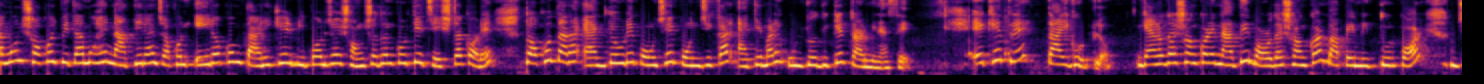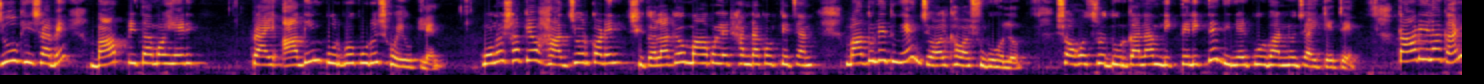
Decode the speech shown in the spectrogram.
এমন সকল পিতামহের নাতিরা যখন এই রকম তারিখের বিপর্যয় সংশোধন করতে চেষ্টা করে, তখন তারা এক দৌড়ে পৌঁছে পঞ্জিকার একেবারে উল্টো দিকের টার্মিনাসে। এক্ষেত্রে তাই ঘটল। জ্ঞানদা শঙ্করের নাতি বড়দা শঙ্কর বাপের মৃত্যুর পর যুগ হিসাবে বাপ পিতামহের প্রায় আদিম পূর্বপুরুষ হয়ে উঠলেন। মনসাকেও হাত জোর করেন, শীতলাকেও মা বলে ঠান্ডা করতে চান। বাদুলে ধুয়ে জল খাওয়া শুরু হলো। সহস্র দুর্গা নাম লিখতে লিখতে দিনের পূর্বাহ্ন যায় কেটে। তার এলাকায়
